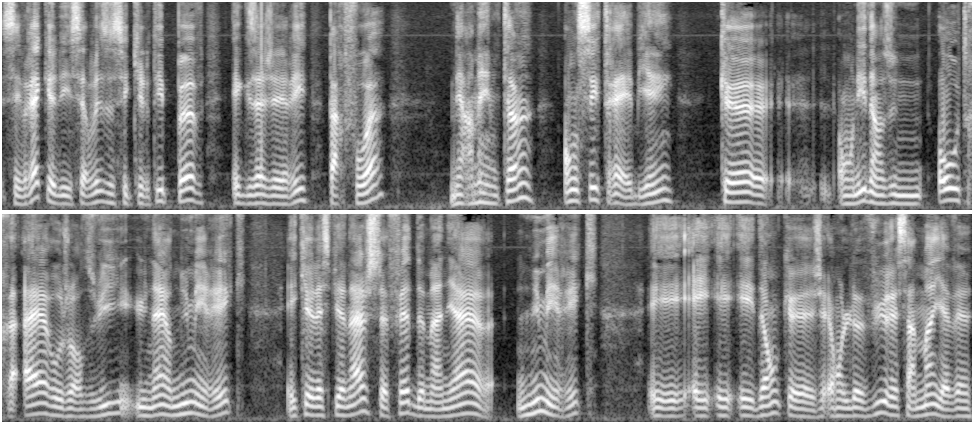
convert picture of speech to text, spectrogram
c'est vrai que les services de sécurité peuvent exagérer parfois, mais en même temps, on sait très bien que euh, est dans une autre ère aujourd'hui, une ère numérique, et que l'espionnage se fait de manière numérique. Et, donc, on l'a vu récemment, il y avait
